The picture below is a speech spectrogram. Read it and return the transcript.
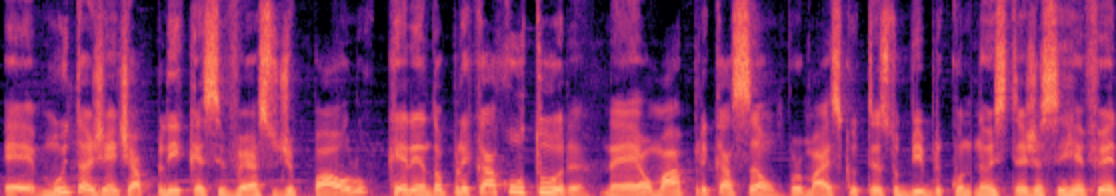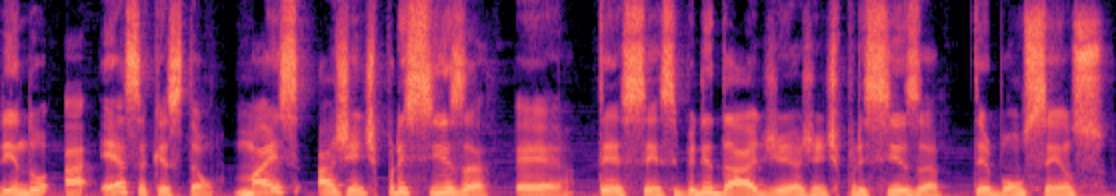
é, muita gente aplica esse verso de Paulo querendo aplicar a cultura, né? É uma aplicação, por mais que o texto bíblico não esteja se referindo a essa questão. Mas a gente precisa é, ter sensibilidade, a gente precisa ter bom senso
